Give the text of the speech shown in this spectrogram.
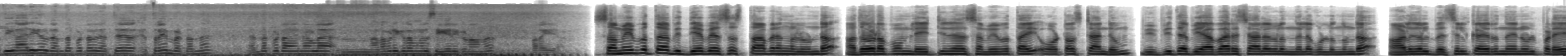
അധികാരികൾ ബന്ധപ്പെട്ടവർ എത്ര എത്രയും പെട്ടെന്ന് ബന്ധപ്പെട്ട് അതിനുള്ള നടപടിക്രമങ്ങൾ സ്വീകരിക്കണമെന്ന് പറയുകയാണ്. സമീപത്ത് വിദ്യാഭ്യാസ സ്ഥാപനങ്ങളുണ്ട്. അതോടൊപ്പം ലേറ്റിന് സമീപത്തായി ഓട്ടോ സ്റ്റാൻഡും വിവിധ വ്യാപാരശാലകളും നിലകൊള്ളുന്നുണ്ട്. ആളുകൾ ബസ്സിൽ കയറുന്നതിനുൾപ്പെടെ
